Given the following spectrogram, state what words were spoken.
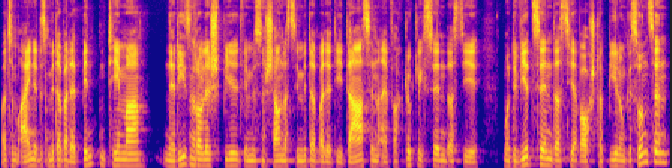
weil zum einen das Mitarbeiterbindenthema eine Riesenrolle spielt. Wir müssen schauen, dass die Mitarbeiter, die da sind, einfach glücklich sind, dass die motiviert sind, dass sie aber auch stabil und gesund sind.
